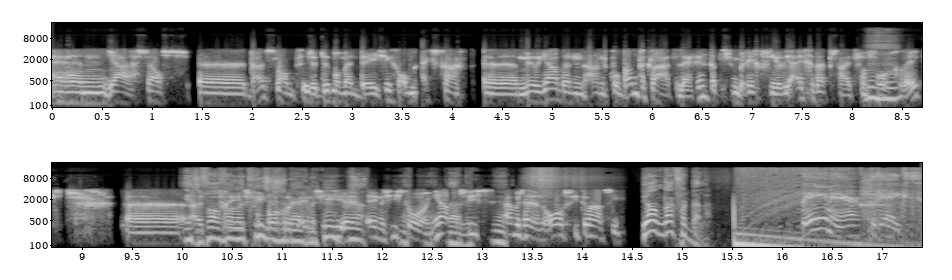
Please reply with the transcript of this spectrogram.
En ja, zelfs eh, Duitsland is op dit moment bezig om extra eh, miljarden aan contanten klaar te leggen. Dat is een bericht van jullie eigen website van vorige week. Eh, In het geval uit van voor crisis mogelijke energie, energiestoring. Ja, duidelijk, precies. ja. En we zijn in een oorlogssituatie. Jan, dank voor het bellen. BNR breekt.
